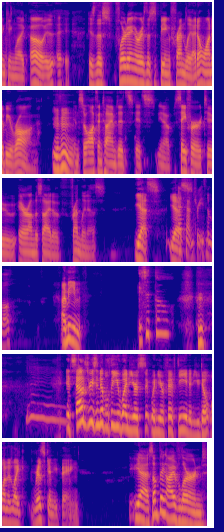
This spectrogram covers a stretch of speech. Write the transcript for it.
thinking like, "Oh, is, is this flirting or is this being friendly?" I don't want to be wrong. Mm-hmm. And so oftentimes it's it's you know safer to err on the side of friendliness. Yes, yes. That sounds reasonable. I mean, is it though? It sounds reasonable to you when you're when you're 15 and you don't want to like risk anything. Yeah, something I've learned,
